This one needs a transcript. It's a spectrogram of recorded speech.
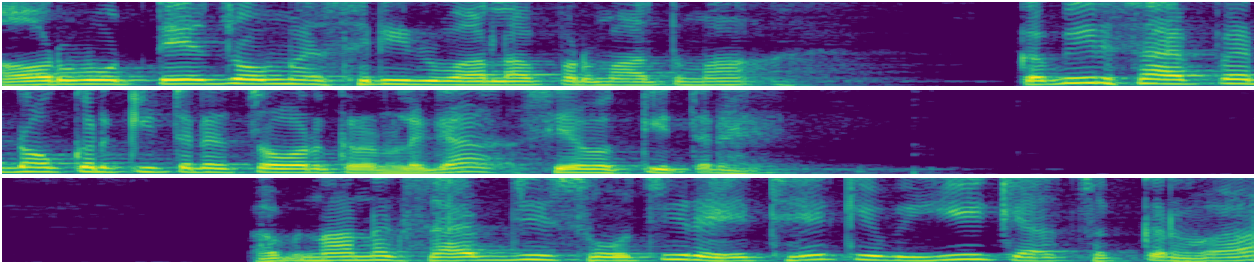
और वो तेजो में शरीर वाला परमात्मा कबीर साहब पे नौकर की तरह चौर करने लगा, सेवक की तरह। अब नानक साहब जी सोच ही रहे थे कि ये क्या चक्कर हुआ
